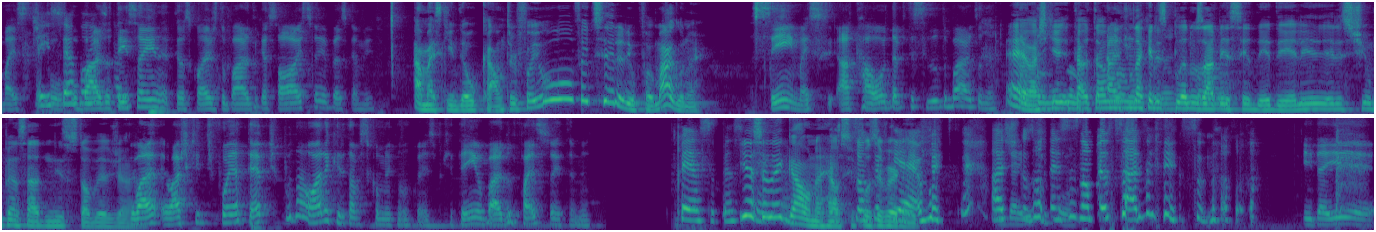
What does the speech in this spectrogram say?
mas tipo, é o bardo tem isso aí, né? Tem os colégios do bardo que é só isso aí, basicamente. Ah, mas quem deu o counter foi o feiticeiro ali, foi o mago, né? Sim, mas a Cal deve ter sido do bardo, né? É, eu acho todo que tá, tá um daqueles né? planos ABCD dele, eles tinham pensado nisso talvez já. Eu, a- eu acho que foi até, tipo, na hora que ele tava se comunicando com eles, porque tem, o bardo faz isso aí também. Pensa, pensa. Ia ser é, legal, na né? real, Acho se fosse é, verdade. mas acho daí, que os tipo- roteiristas não pensaram nisso, não. E daí,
